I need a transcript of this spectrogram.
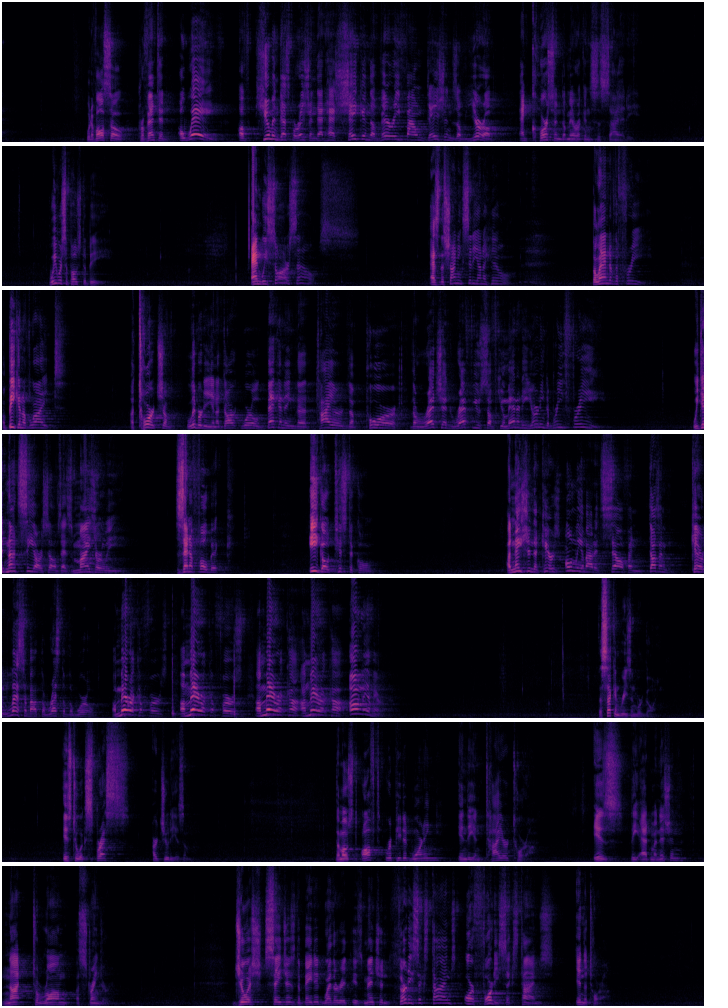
would have also prevented a wave of human desperation that has shaken the very foundations of Europe and coarsened American society we were supposed to be. And we saw ourselves as the shining city on a hill, the land of the free, a beacon of light, a torch of liberty in a dark world, beckoning the tired, the poor, the wretched refuse of humanity yearning to breathe free. We did not see ourselves as miserly xenophobic, egotistical, a nation that cares only about itself and doesn't care less about the rest of the world. America first, America first, America, America, only America. The second reason we're going is to express our Judaism. The most oft repeated warning in the entire Torah is the admonition not to wrong a stranger. Jewish sages debated whether it is mentioned 36 times or 46 times in the Torah.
